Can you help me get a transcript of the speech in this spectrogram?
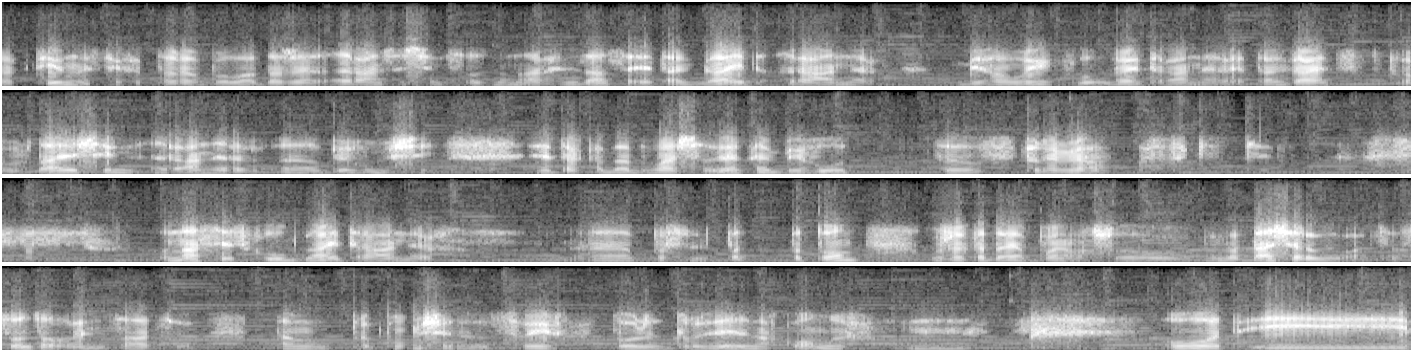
активностей, которая была даже раньше, чем создана организация, это Runner. Беговой клуб Runner. Это гайд сопровождающий, раннер э, бегущий. Это когда два человека бегут в привязке. У нас есть клуб. Э, после, потом, уже когда я понял, что надо дальше развиваться, создал организацию. Там при помощи своих тоже друзей, знакомых. Вот. И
